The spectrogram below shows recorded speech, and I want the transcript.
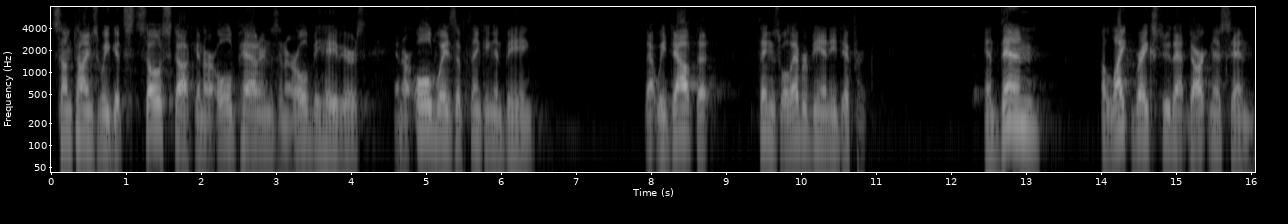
sometimes we get so stuck in our old patterns and our old behaviors and our old ways of thinking and being that we doubt that things will ever be any different. And then a light breaks through that darkness and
